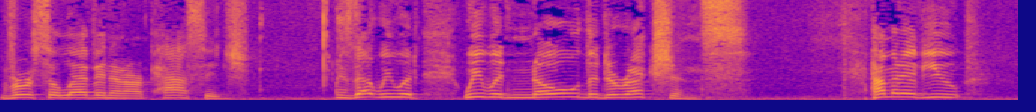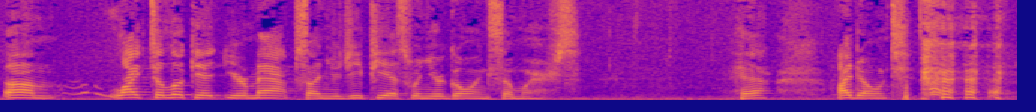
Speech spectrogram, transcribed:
verse 11 in our passage is that we would, we would know the directions. How many of you um, like to look at your maps on your GPS when you're going somewheres? Yeah? I don't.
